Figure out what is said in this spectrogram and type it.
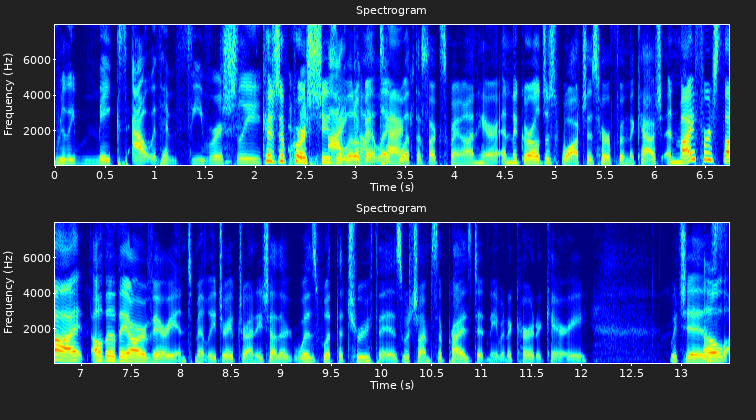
really makes out with him feverishly. Because, of course, she's a little bit like, what the fuck's going on here? And the girl just watches her from the couch. And my first thought, although they are very intimately draped around each other, was what the truth is, which I'm surprised didn't even occur to Carrie. Which is, Oh,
